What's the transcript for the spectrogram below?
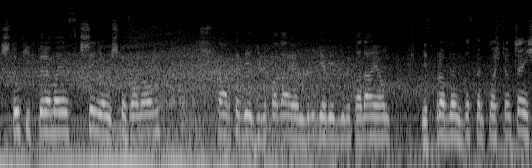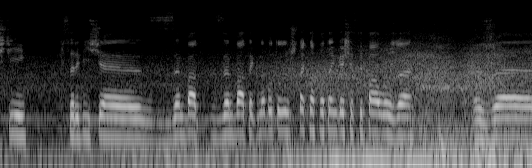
sztuki, które mają skrzynię uszkodzoną. Czwarte biegi wypadają, drugie biegi wypadają. Jest problem z dostępnością części w serwisie z, zębat, z zębatek, no bo to już tak na potęgę się sypało, że że,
